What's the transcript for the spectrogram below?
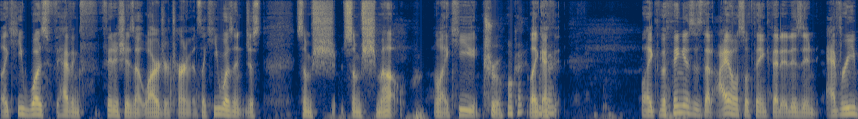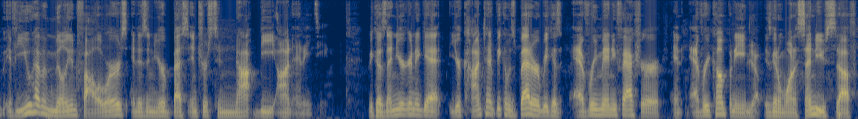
like he was f- having f- finishes at larger tournaments. Like he wasn't just some sh- some schmo. Like he True. Okay. like I th- like the thing is is that I also think that it is in every if you have a million followers, it is in your best interest to not be on any team. Because then you're going to get your content becomes better because every manufacturer and every company Yep. is going to want to send you stuff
